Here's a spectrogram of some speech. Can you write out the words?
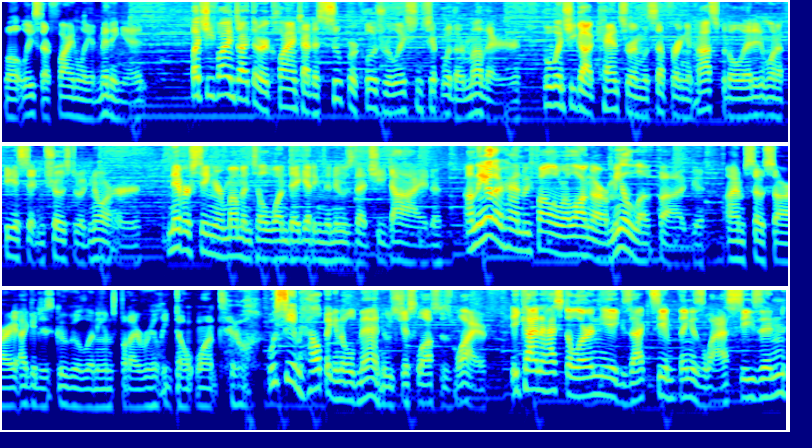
Well, at least they're finally admitting it. But she finds out that her client had a super close relationship with her mother, but when she got cancer and was suffering in hospital, they didn't want to face it and chose to ignore her, never seeing her mom until one day getting the news that she died. On the other hand, we follow along our meal love bug. I'm so sorry, I could just Google names, but I really don't want to. We see him helping an old man who's just lost his wife. He kinda has to learn the exact same thing as last season,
